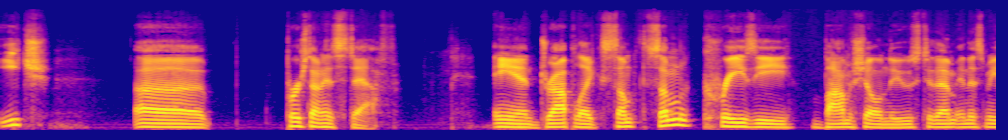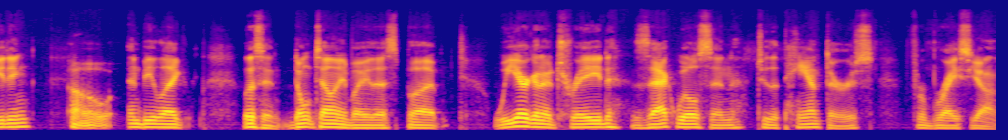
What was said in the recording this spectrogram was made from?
each uh person on his staff and drop like some some crazy bombshell news to them in this meeting oh, and be like listen don't tell anybody this but we are going to trade zach wilson to the panthers for bryce young.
